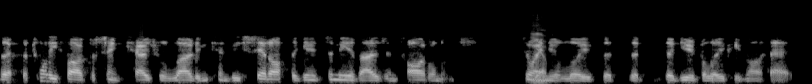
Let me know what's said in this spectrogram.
that the 25% casual loading can be set off against any of those entitlements to yep. annual leave that, that, that you believe he might have.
